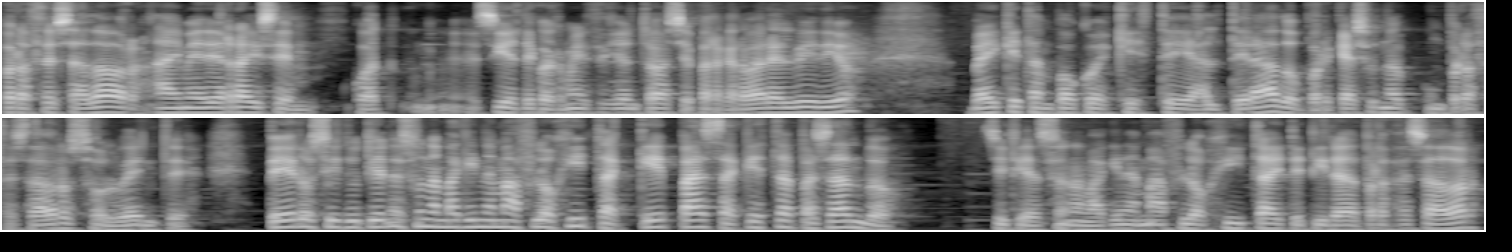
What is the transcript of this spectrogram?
procesador AMD Ryzen 7 4600H para grabar el vídeo, veis que tampoco es que esté alterado porque es un procesador solvente. Pero si tú tienes una máquina más flojita, ¿qué pasa? ¿Qué está pasando? Si tienes una máquina más flojita y te tira el procesador,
